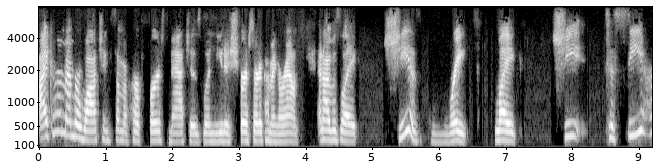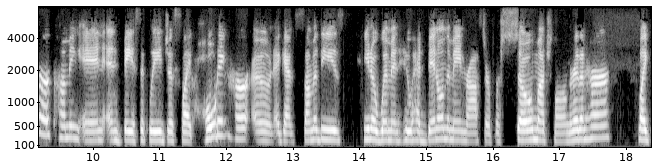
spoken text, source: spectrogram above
I can remember watching some of her first matches when you know she first started coming around, and I was like, she is great. Like she to see her coming in and basically just like holding her own against some of these you know women who had been on the main roster for so much longer than her like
